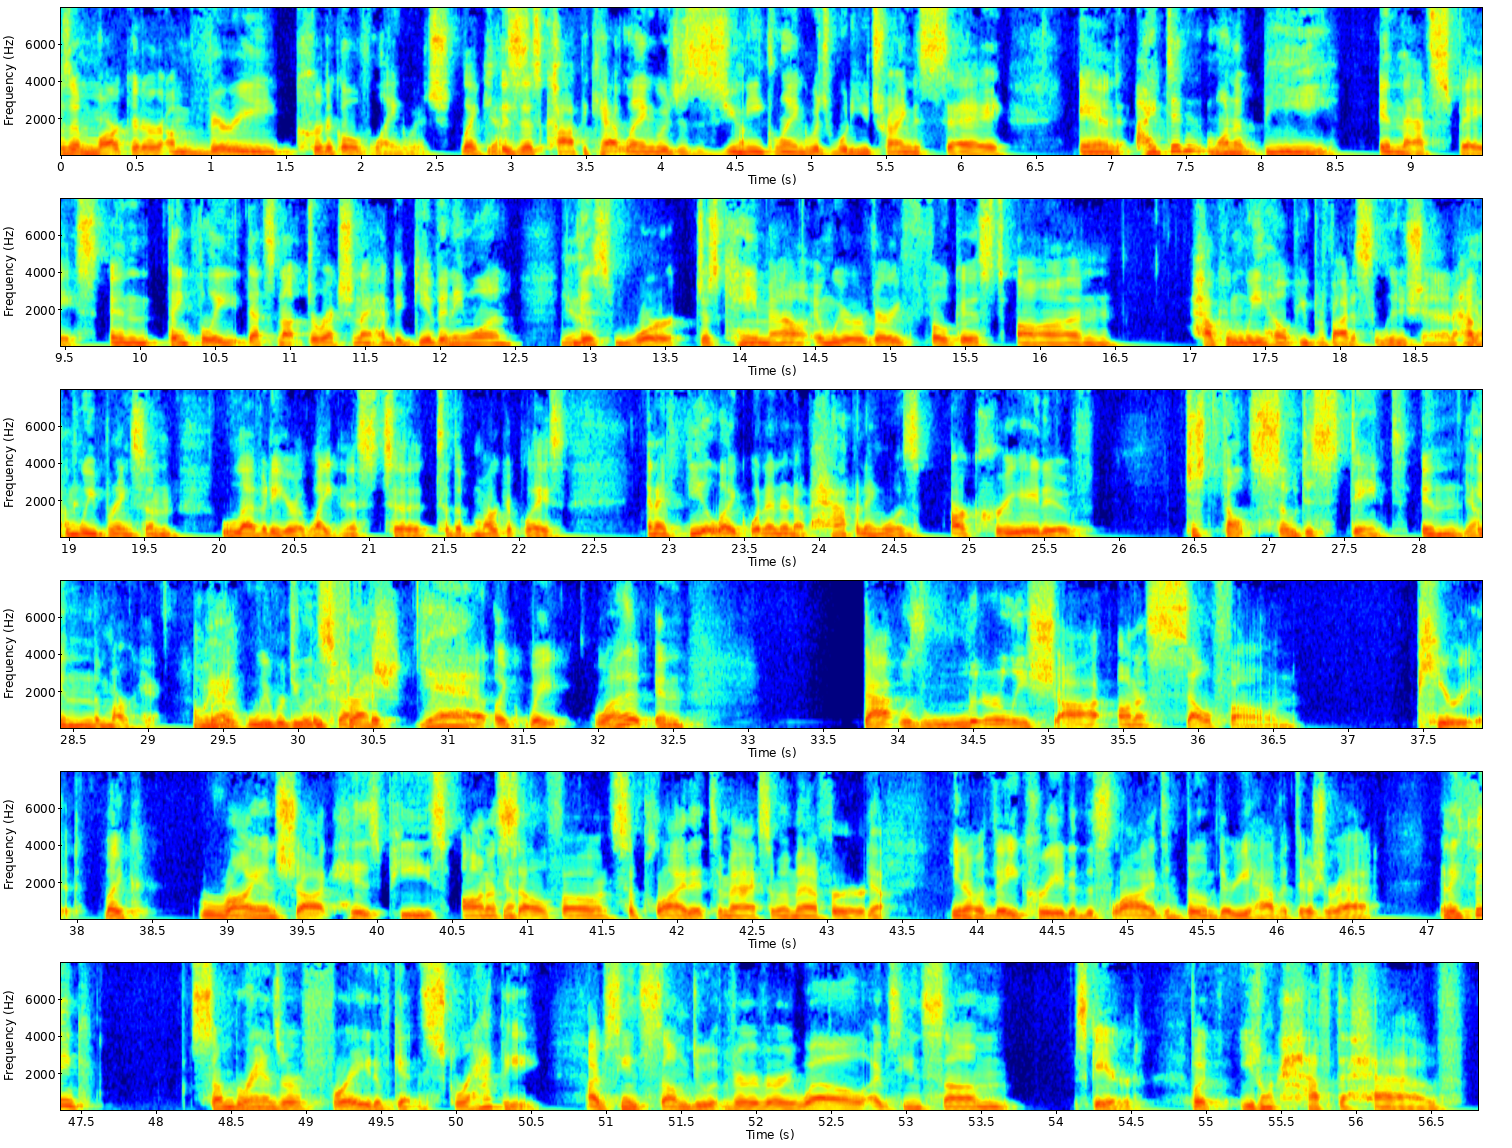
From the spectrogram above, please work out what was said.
as a marketer, I'm very critical of language. Like, yes. is this copycat language? Is this unique language? What are you trying to say? And I didn't want to be in that space. And thankfully, that's not direction I had to give anyone. Yeah. This work just came out and we were very focused on how can we help you provide a solution and how yeah. can we bring some levity or lightness to, to the marketplace. And I feel like what ended up happening was our creative just felt so distinct in, yeah. in the market. Oh, right? yeah. We were doing stuff fresh. That, yeah, like, wait, what? And that was literally shot on a cell phone, period. Like Ryan shot his piece on a yeah. cell phone, supplied it to maximum effort. Yeah. You know, they created the slides and boom, there you have it. There's your ad. And I think some brands are afraid of getting scrappy. I've seen some do it very, very well. I've seen some scared, but you don't have to have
